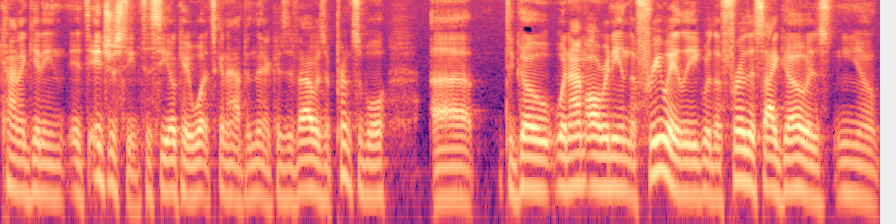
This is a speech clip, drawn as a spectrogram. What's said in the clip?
kind of getting it's interesting to see okay what's going to happen there. Because if I was a principal uh, to go when I'm already in the freeway league where the furthest I go is you know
